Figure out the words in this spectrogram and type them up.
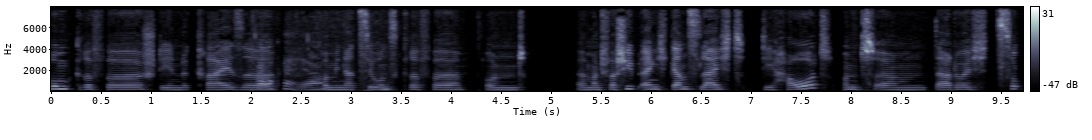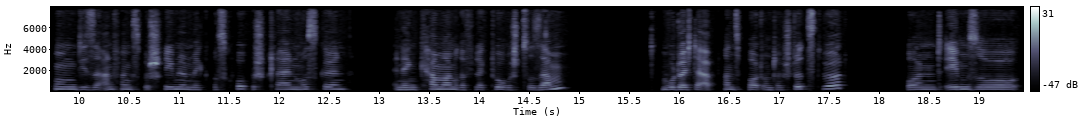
Pumpgriffe, stehende Kreise, ah, okay, ja. Kombinationsgriffe und man verschiebt eigentlich ganz leicht die Haut und ähm, dadurch zucken diese anfangs beschriebenen mikroskopisch kleinen Muskeln in den Kammern reflektorisch zusammen, wodurch der Abtransport unterstützt wird. Und ebenso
